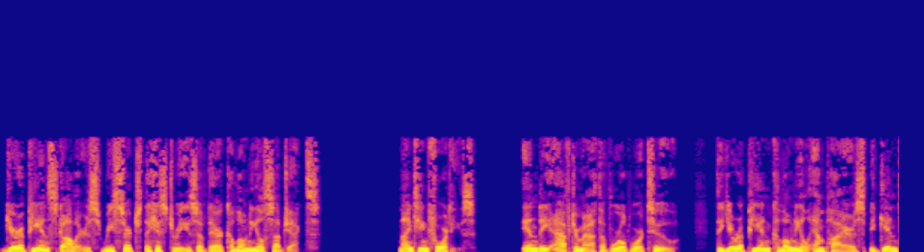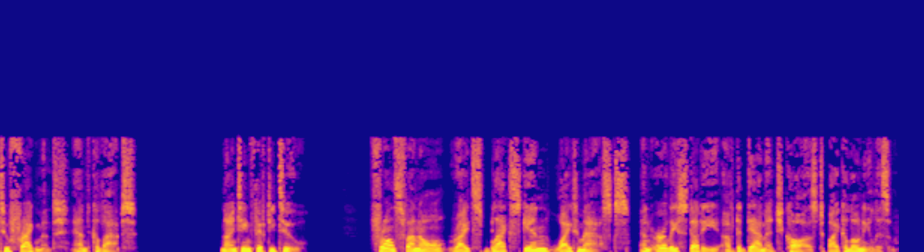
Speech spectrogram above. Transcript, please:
European scholars researched the histories of their colonial subjects. 1940s in the aftermath of World War II, the European colonial empires begin to fragment and collapse. 1952. Frantz Fanon writes Black Skin, White Masks, an early study of the damage caused by colonialism.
